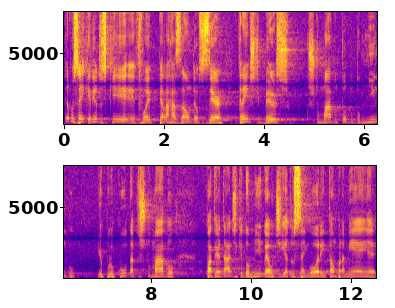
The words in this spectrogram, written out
Eu não sei, queridos, que foi pela razão de eu ser crente de berço, acostumado todo domingo ir para o culto, acostumado com a verdade que domingo é o dia do Senhor, então para mim é,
